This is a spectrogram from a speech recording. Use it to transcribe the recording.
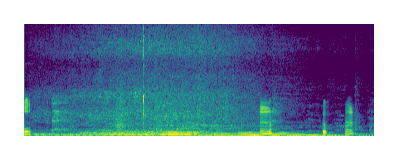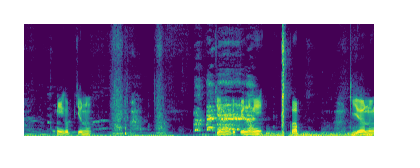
นี้ก็นี่ครับเกียร์หนึ่งเกียร์หนึ่งจะเป็นอย่างนี้ครับ กียร์หนึ่ง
